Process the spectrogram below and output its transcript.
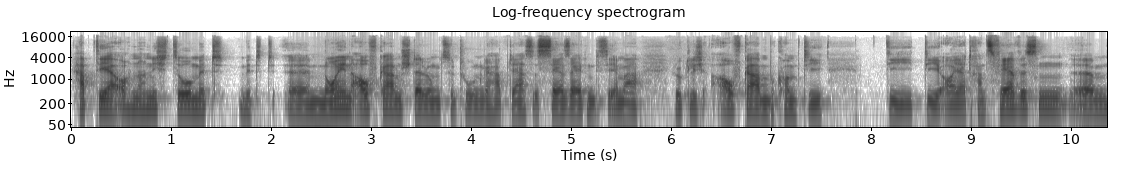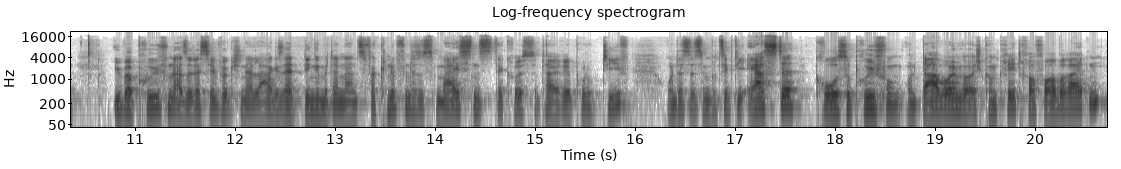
habt ihr ja auch noch nicht so mit, mit äh, neuen Aufgabenstellungen zu tun gehabt. Ja, es ist sehr selten, dass ihr immer wirklich Aufgaben bekommt, die, die, die euer Transferwissen ähm, überprüfen, also dass ihr wirklich in der Lage seid, Dinge miteinander zu verknüpfen. Das ist meistens der größte Teil reproduktiv. Und das ist im Prinzip die erste große Prüfung. Und da wollen wir euch konkret darauf vorbereiten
